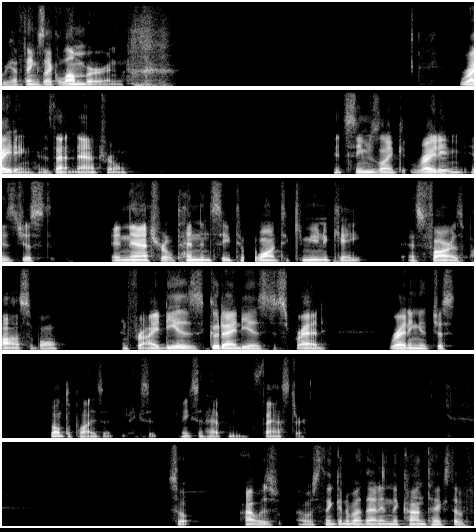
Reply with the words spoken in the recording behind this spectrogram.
we have things like lumber and writing. Is that natural? It seems like writing is just a natural tendency to want to communicate as far as possible. And for ideas, good ideas to spread, writing it just multiplies it, makes it makes it happen faster. So I was I was thinking about that in the context of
